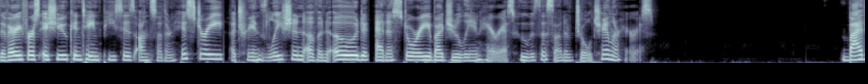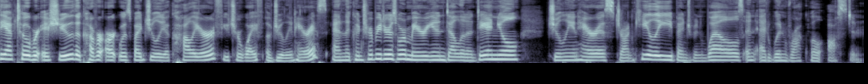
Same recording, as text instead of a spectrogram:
The very first issue contained pieces on Southern history, a translation of an ode, and a story by Julian Harris, who was the son of Joel Chandler Harris. By the October issue, the cover art was by Julia Collier, future wife of Julian Harris, and the contributors were Marion Delano Daniel, Julian Harris, John Keeley, Benjamin Wells, and Edwin Rockwell Austin.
